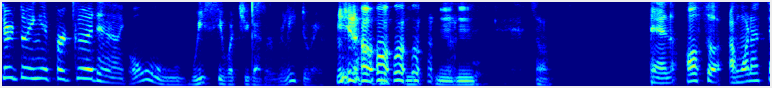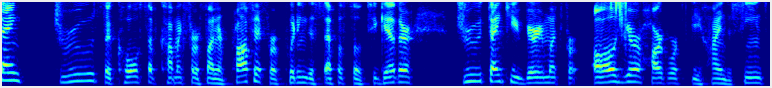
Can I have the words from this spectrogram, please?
they're doing it for good, and like, oh, we see what you guys are really doing, you know. mm-hmm. So, and also, I want to thank Drew, the host of Comics for Fun and Profit, for putting this episode together. Drew, thank you very much for all your hard work behind the scenes.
